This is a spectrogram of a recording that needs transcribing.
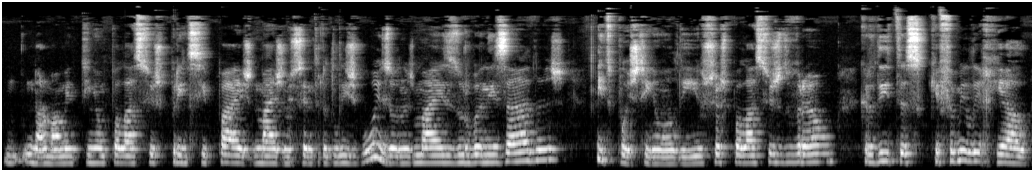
Normalmente tinham palácios principais mais no centro de Lisboa, em zonas mais urbanizadas, e depois tinham ali os seus palácios de verão. Acredita-se que a família real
